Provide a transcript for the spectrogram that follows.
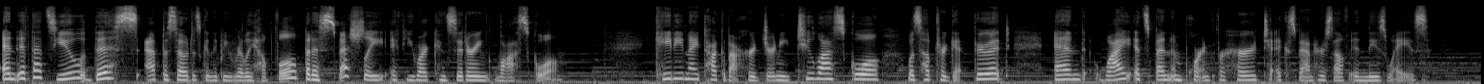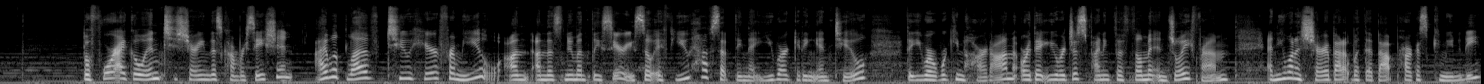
And if that's you, this episode is going to be really helpful, but especially if you are considering law school. Katie and I talk about her journey to law school, what's helped her get through it, and why it's been important for her to expand herself in these ways. Before I go into sharing this conversation, I would love to hear from you on, on this new monthly series. So, if you have something that you are getting into, that you are working hard on, or that you are just finding fulfillment and joy from, and you want to share about it with the About Progress community,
